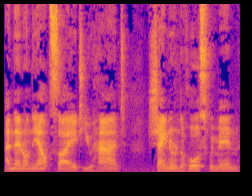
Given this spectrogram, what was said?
and then on the outside you had Shayna and the Horsewomen,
